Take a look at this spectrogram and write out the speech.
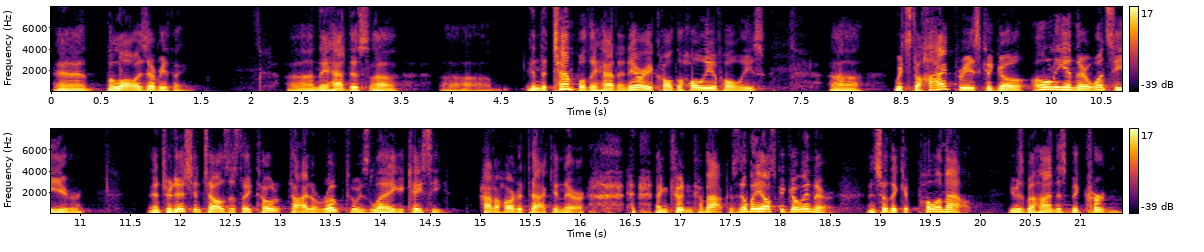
And the law is everything. Uh, and they had this uh, uh, in the temple, they had an area called the Holy of Holies, uh, which the high priest could go only in there once a year. And tradition tells us they to- tied a rope to his leg in case he had a heart attack in there and couldn't come out because nobody else could go in there. And so they could pull him out. He was behind this big curtain.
